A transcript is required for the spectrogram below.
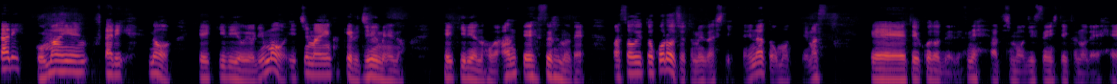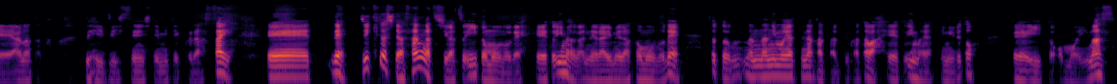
2人、5万円2人の定期利用よりも1万円かける10名の定期利用の方が安定するので、まあそういうところをちょっと目指していきたいなと思っています。えー、ということでですね、私も実践していくので、えー、あなたもぜひ実践してみてください。えー、で、時期としては3月4月いいと思うので、えっ、ー、と、今が狙い目だと思うので、ちょっと何もやってなかったという方は、えっ、ー、と、今やってみると、えー、いいと思います。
